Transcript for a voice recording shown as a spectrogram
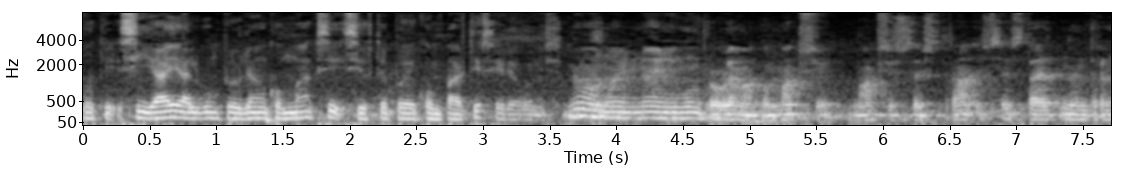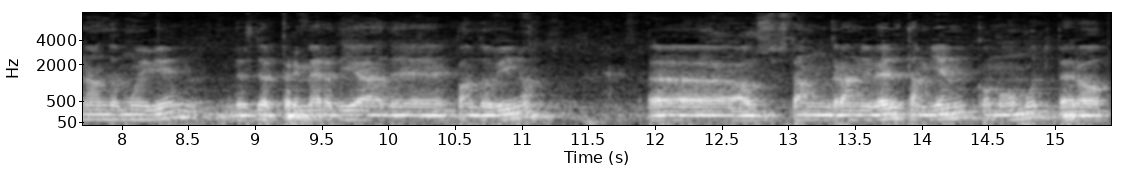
Porque si hay algún problema con Maxi, si usted puede compartir, sería buenísimo. No, no hay, no hay ningún problema con Maxi. Maxi se está, se está entrenando muy bien desde el primer día de cuando vino. Eh, está a un gran nivel también como Umut, pero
